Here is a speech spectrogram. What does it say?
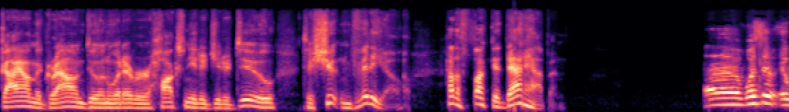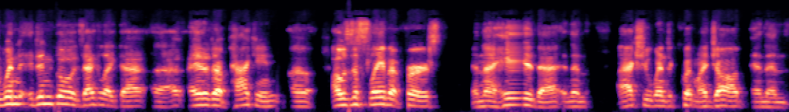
guy on the ground doing whatever Hawks needed you to do to shooting video. How the fuck did that happen? Uh, wasn't it when it didn't go exactly like that? Uh, I ended up packing. Uh, I was a slave at first, and I hated that. And then I actually went to quit my job. And then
